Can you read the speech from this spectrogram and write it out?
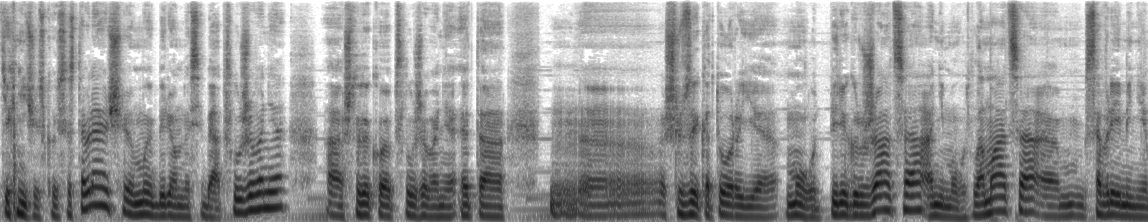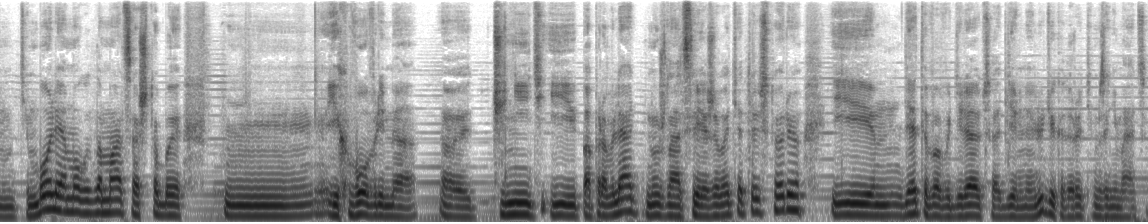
техническую составляющую, мы берем на себя обслуживание. А что такое обслуживание? Это э, шлюзы, которые могут перегружаться, они могут ломаться, э, со временем тем более могут ломаться, чтобы их вовремя чинить и поправлять, нужно отслеживать эту историю, и для этого выделяются отдельные люди, которые этим занимаются.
